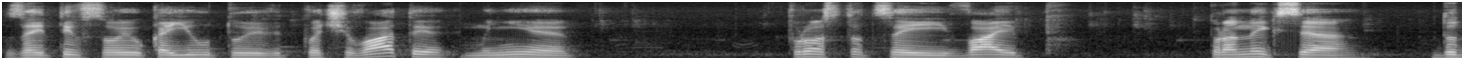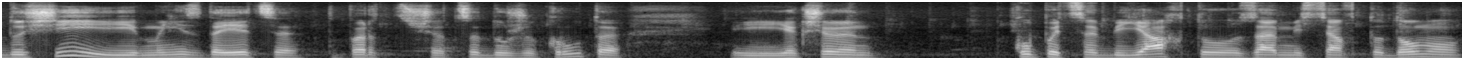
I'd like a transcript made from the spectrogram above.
зайти в свою каюту і відпочивати. Мені просто цей вайб проникся до душі, і мені здається тепер, що це дуже круто. І якщо він купить собі яхту замість автодому,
